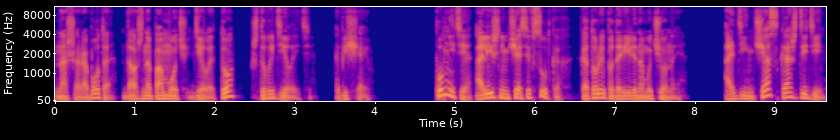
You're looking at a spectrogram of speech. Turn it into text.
Наша работа должна помочь делать то, что вы делаете. Обещаю. Помните о лишнем часе в сутках, который подарили нам ученые? Один час каждый день.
